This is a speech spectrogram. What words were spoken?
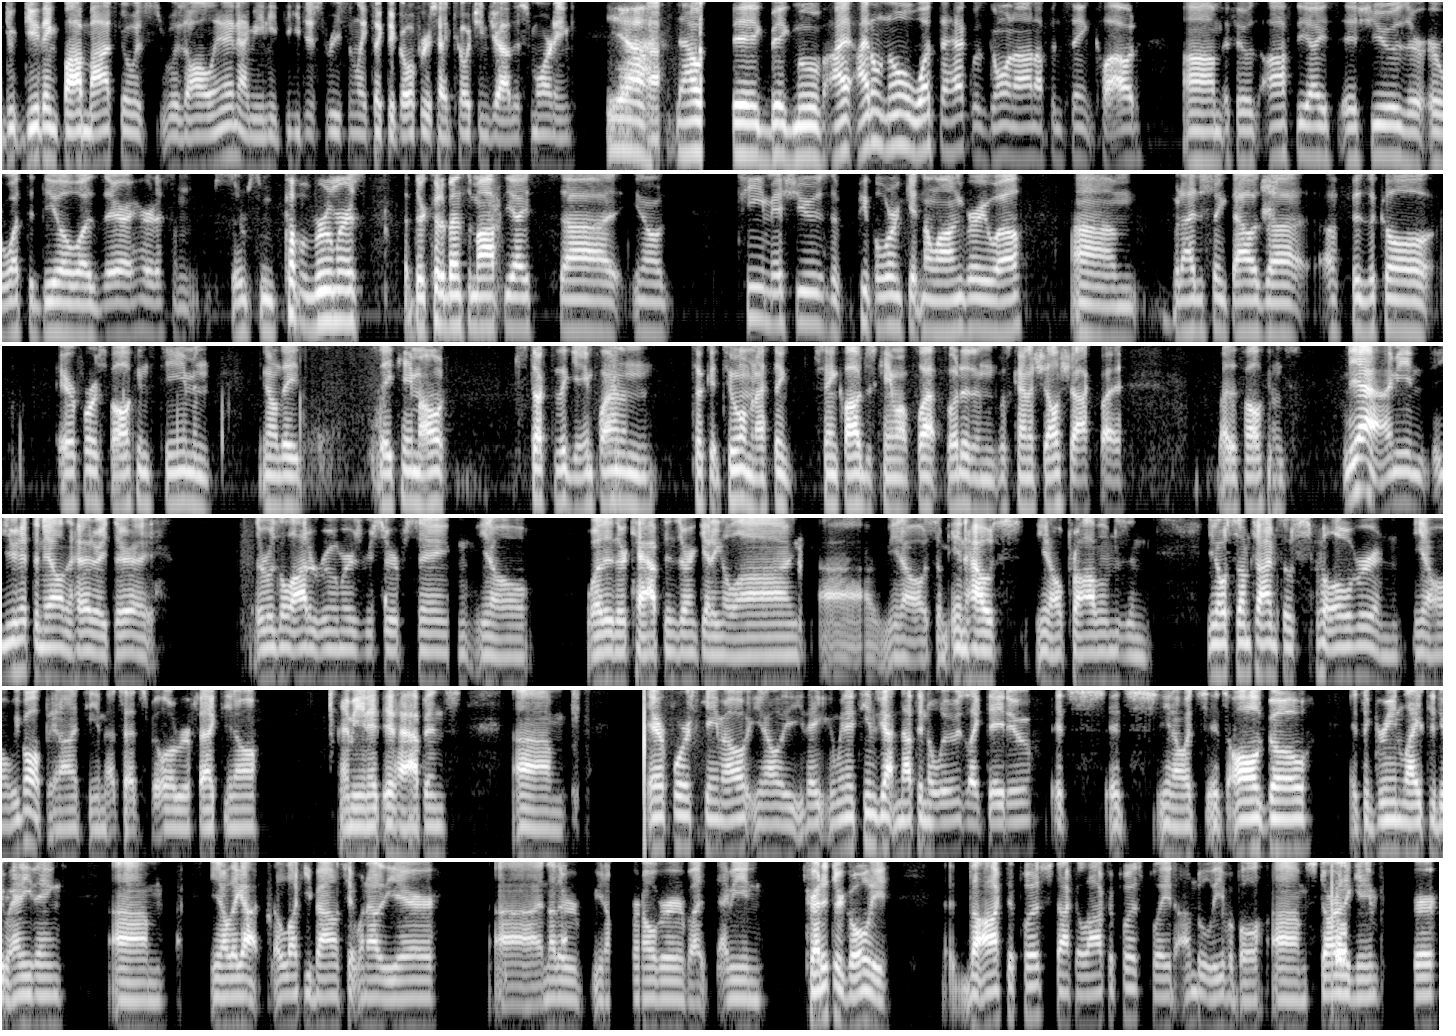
do, do you think Bob Motzko was was all in? I mean, he he just recently took the Gophers head coaching job this morning. Yeah, uh, that was a big big move. I I don't know what the heck was going on up in St. Cloud. Um, if it was off the ice issues or, or what the deal was there, I heard of some some, some couple of rumors that there could have been some off the ice, uh, you know, team issues that people weren't getting along very well. Um, but I just think that was a, a physical Air Force Falcons team, and you know they they came out, stuck to the game plan, and took it to them. And I think St. Cloud just came out flat footed and was kind of shell shocked by by the Falcons. Yeah, I mean, you hit the nail on the head right there. I, there was a lot of rumors resurfacing, you know, whether their captains aren't getting along, uh, you know, some in-house, you know, problems, and you know, sometimes those spill over, and you know, we've all been on a team that's had spillover effect. You know, I mean, it, it happens. Um, Air Force came out. You know, they when a team's got nothing to lose like they do, it's it's you know it's it's all go. It's a green light to do anything. Um, you know, they got a lucky bounce, hit one out of the air, uh, another you know turnover. But I mean, credit their goalie the octopus, Stakalakopoulos, played unbelievable. Um, star of the game for sure.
